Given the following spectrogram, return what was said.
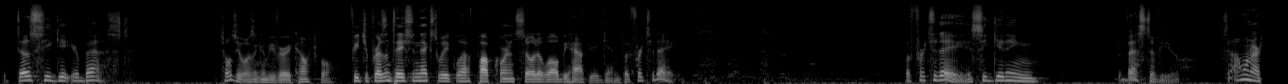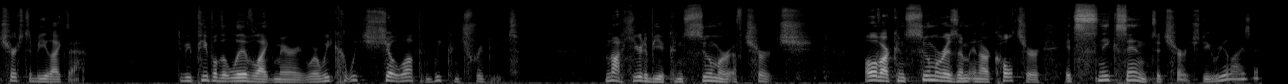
But does he get your best? Told you it wasn't going to be very comfortable. Feature presentation next week. We'll have popcorn and soda. We'll all be happy again. But for today, but for today, is he getting the best of you? So I want our church to be like that, to be people that live like Mary, where we, we show up and we contribute. I'm not here to be a consumer of church. All of our consumerism in our culture, it sneaks into church. Do you realize it?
